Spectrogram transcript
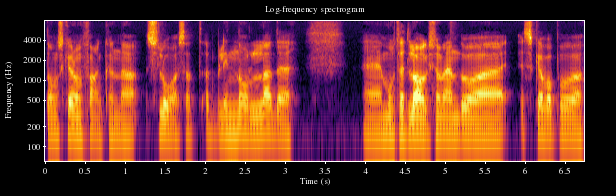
de ska de fan kunna slå. Så att, att bli nollade eh, mot ett lag som ändå eh, ska vara på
